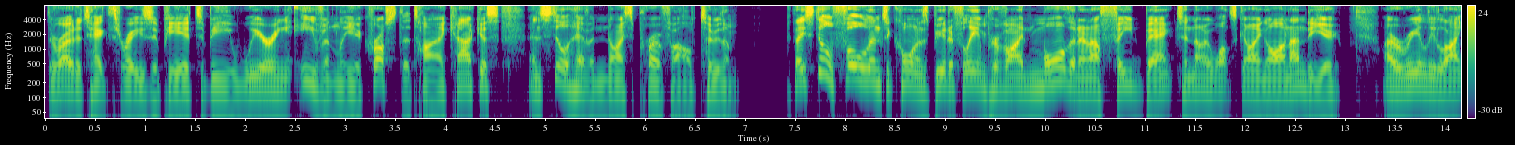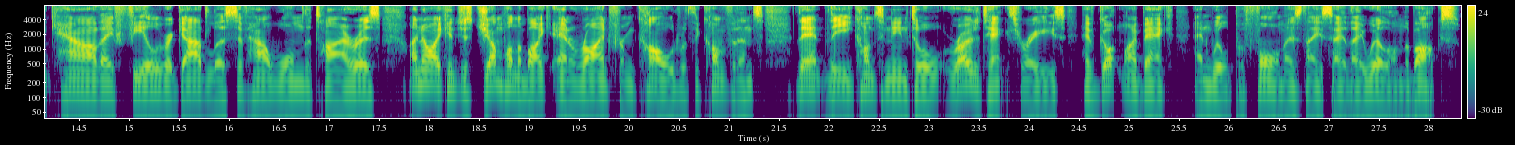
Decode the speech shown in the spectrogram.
The Road Attack 3s appear to be wearing evenly across the tyre carcass and still have a nice profile to them. They still fall into corners beautifully and provide more than enough feedback to know what's going on under you. I really like how they feel regardless of how warm the tyre is. I know I can just jump on the bike and ride from cold with the confidence that the Continental Road Attack 3s have got my back and will perform as they say they will on the box.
